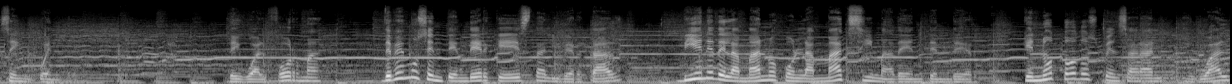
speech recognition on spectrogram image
se encuentren. De igual forma, debemos entender que esta libertad viene de la mano con la máxima de entender que no todos pensarán igual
